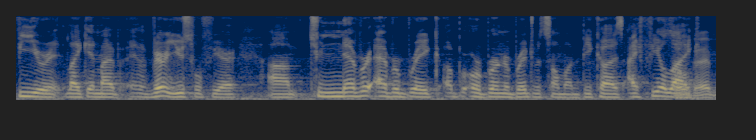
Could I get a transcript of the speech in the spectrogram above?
fear, like in my a very useful fear, um, to never ever break a, or burn a bridge with someone because I feel So like good,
